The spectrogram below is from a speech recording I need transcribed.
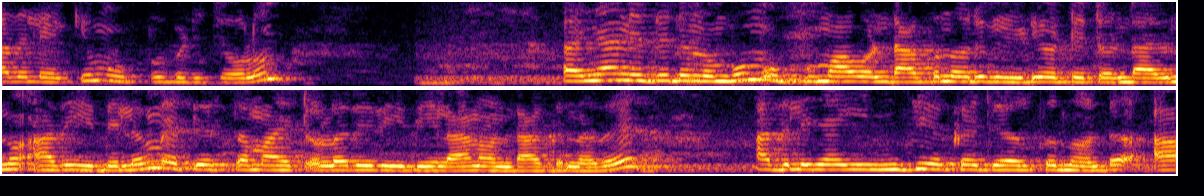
അതിലേക്കും ഉപ്പ് പിടിച്ചോളും. ഞാൻ ഇതിനു മുമ്പും ഉപ്പുമാവ് ഉണ്ടാക്കുന്ന ഒരു വീഡിയോ ഇട്ടിട്ടുണ്ടായിരുന്നു. അത് ഇതിലും വ്യത്യസ്തമായിട്ടുള്ളൊരു രീതിയിലാണ് ഉണ്ടാക്കുന്നത്. അതിൽ ഞാൻ ഇഞ്ചിയൊക്കെ ചേർക്കുന്നുണ്ട്. ആ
